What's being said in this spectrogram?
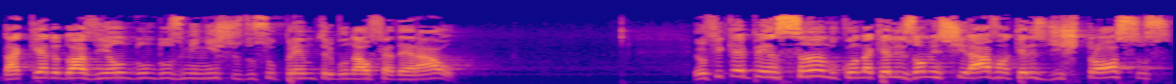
da queda do avião de um dos ministros do Supremo Tribunal Federal. Eu fiquei pensando quando aqueles homens tiravam aqueles destroços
